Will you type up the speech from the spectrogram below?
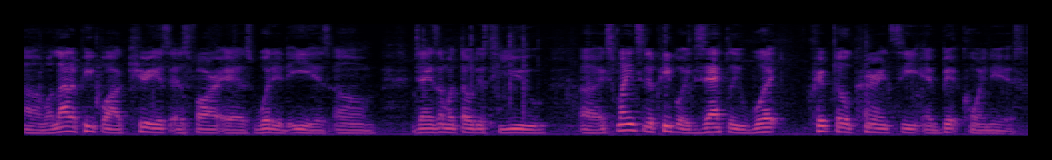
Um, a lot of people are curious as far as what it is. Um, James, I'm gonna throw this to you. Uh, explain to the people exactly what cryptocurrency and Bitcoin is.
